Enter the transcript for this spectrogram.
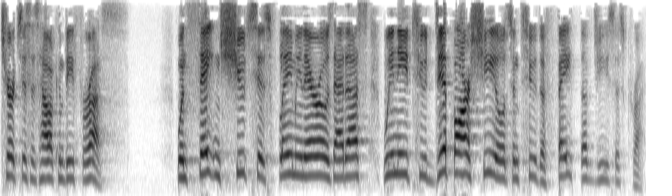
Church, this is how it can be for us. When Satan shoots his flaming arrows at us, we need to dip our shields into the faith of Jesus Christ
